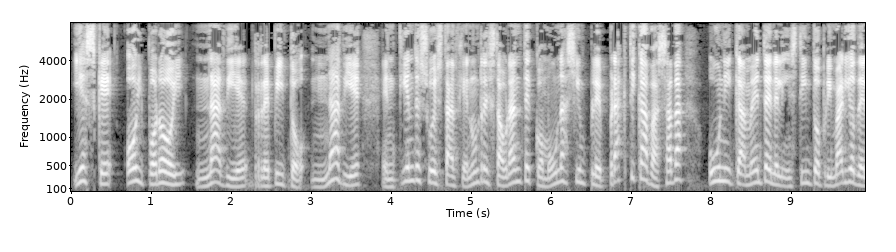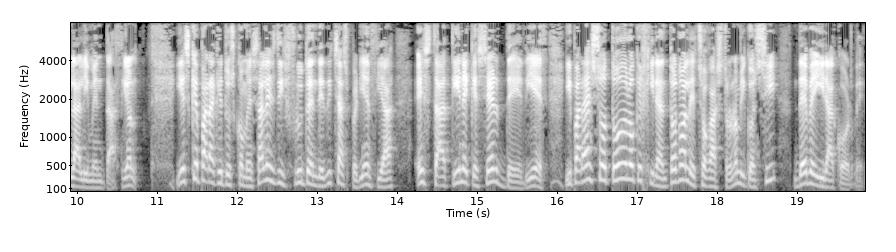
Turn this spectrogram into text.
y es que hoy por hoy nadie, repito, nadie entiende su estancia en un restaurante como una simple práctica basada únicamente en el instinto primario de la alimentación. Y es que para que tus comensales disfruten de dicha experiencia, esta tiene que ser de 10, y para eso todo lo que gira en torno al hecho gastronómico en sí debe ir acorde.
